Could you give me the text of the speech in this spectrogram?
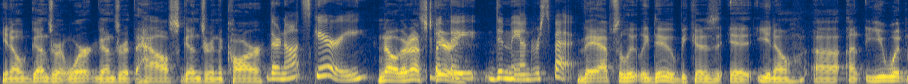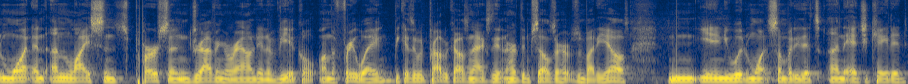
You know, guns are at work, guns are at the house, guns are in the car. They're not scary. No, they're not scary. But they demand respect. They absolutely do because it, you know, uh, you wouldn't want an unlicensed person driving around in a vehicle on the freeway because it would probably cause an accident and hurt themselves or hurt somebody else. You, you wouldn't want somebody that's uneducated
